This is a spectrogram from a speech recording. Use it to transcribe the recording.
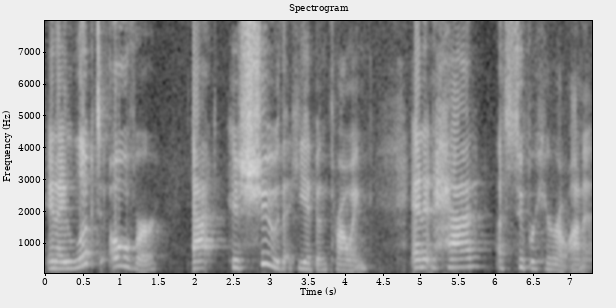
And I looked over at his shoe that he had been throwing and it had a superhero on it.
